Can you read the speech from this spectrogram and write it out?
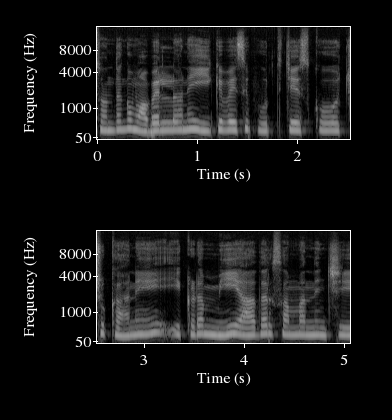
సొంతంగా మొబైల్లోనే ఈకేవైసీ పూర్తి చేసుకోవచ్చు కానీ ఇక్కడ మీ ఆధార్కి సంబంధించి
